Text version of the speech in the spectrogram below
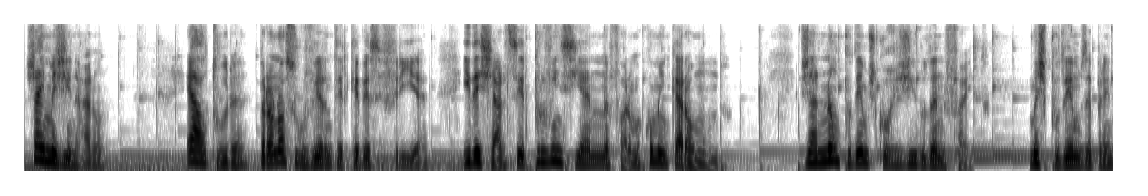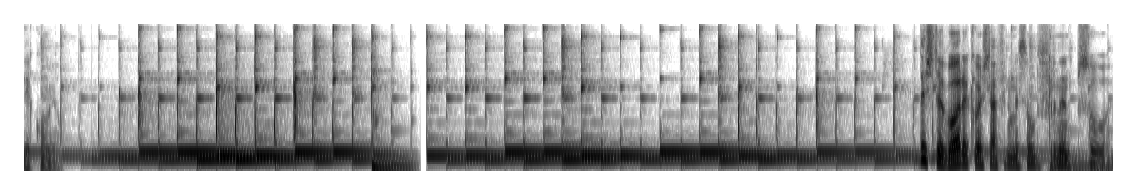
Já imaginaram? É a altura para o nosso governo ter cabeça fria e deixar de ser provinciano na forma como encara o mundo. Já não podemos corrigir o dano feito, mas podemos aprender com ele. Deste agora com esta afirmação de Fernando Pessoa.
